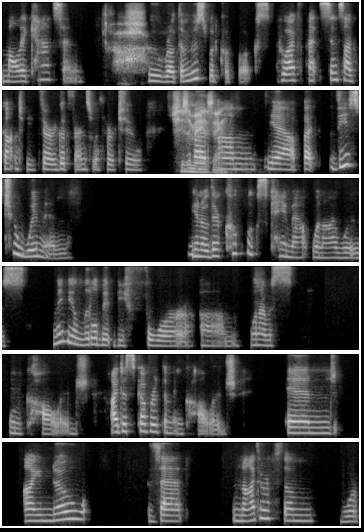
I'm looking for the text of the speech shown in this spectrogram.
Mollie Katzen, Ah, who wrote the Moosewood cookbooks. Who I've uh, since I've gotten to be very good friends with her too. she's But, amazing. um, yeah, but these two women, you know, their cookbooks came out when I was maybe a little bit before um, when I was in college. I discovered them in college. And I know that neither of them were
